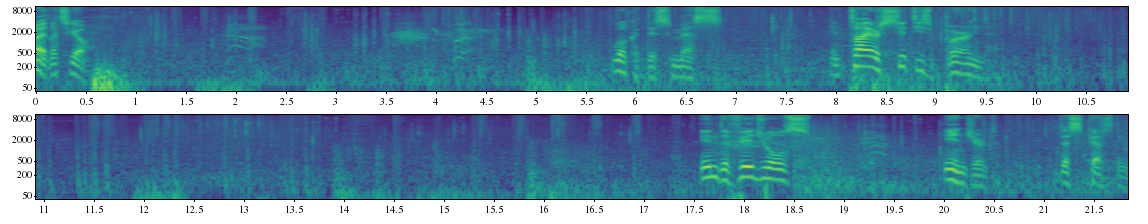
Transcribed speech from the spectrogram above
Right, let's go. Look at this mess. Entire city's burned. Individuals injured. Disgusting.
